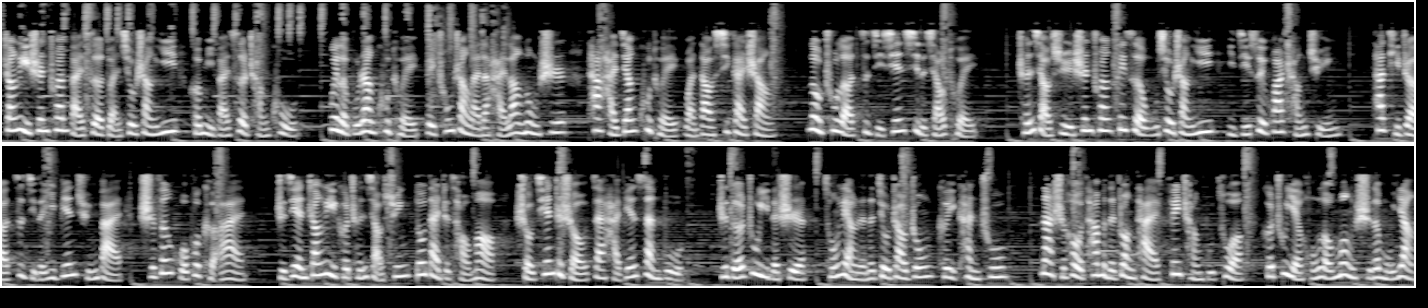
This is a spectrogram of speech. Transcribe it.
张丽身穿白色短袖上衣和米白色长裤，为了不让裤腿被冲上来的海浪弄湿，她还将裤腿挽到膝盖上。露出了自己纤细的小腿。陈小旭身穿黑色无袖上衣以及碎花长裙，他提着自己的一边裙摆，十分活泼可爱。只见张丽和陈小勋都戴着草帽，手牵着手在海边散步。值得注意的是，从两人的旧照中可以看出，那时候他们的状态非常不错，和出演《红楼梦》时的模样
